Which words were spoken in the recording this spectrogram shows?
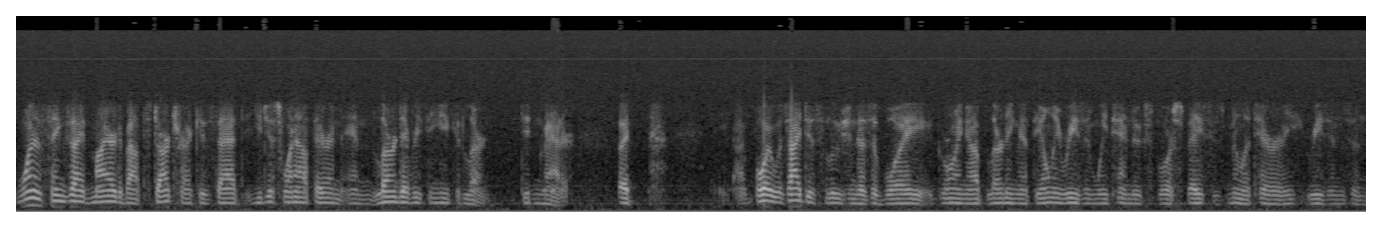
one of the things I admired about Star Trek is that you just went out there and, and learned everything you could learn. Didn't matter. But uh, boy, was I disillusioned as a boy growing up, learning that the only reason we tend to explore space is military reasons, and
